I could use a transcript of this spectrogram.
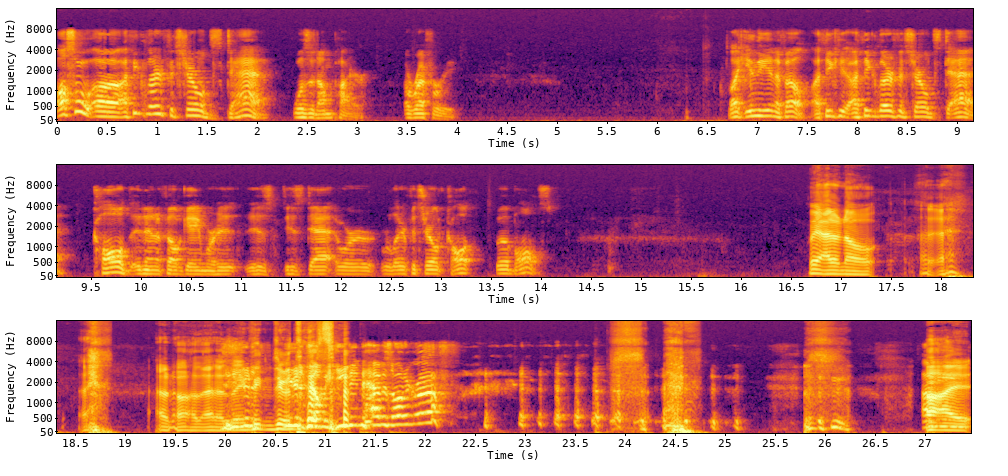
Also, uh, I think Larry Fitzgerald's dad was an umpire, a referee. Like in the NFL, I think I think Larry Fitzgerald's dad called an NFL game where his his, his dad where, where Larry Fitzgerald called uh, balls. Wait, I don't know. I, I don't know how that has anything gonna, do with gonna tell me he didn't have his autograph? I mean,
